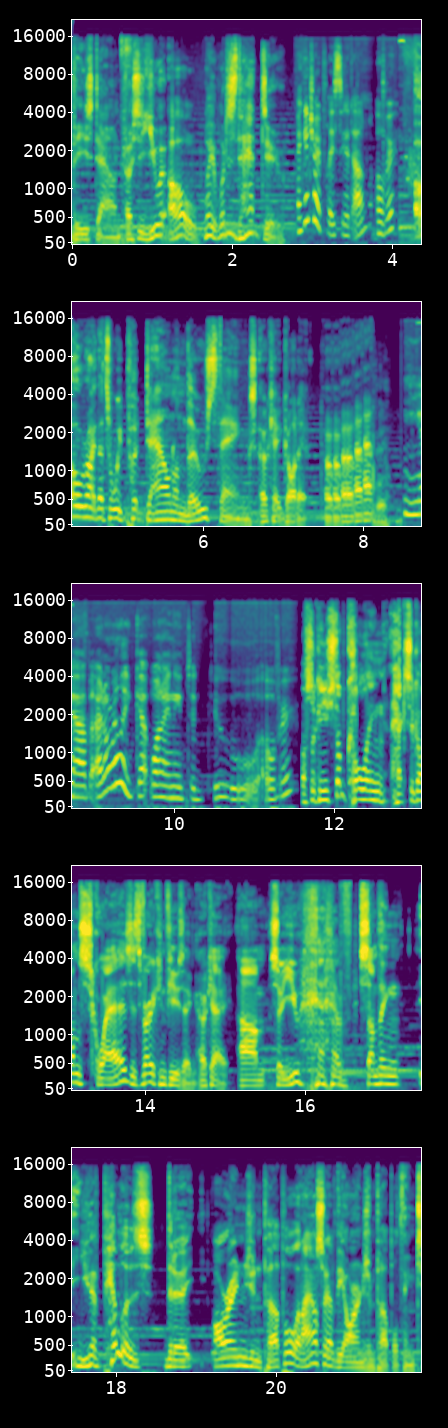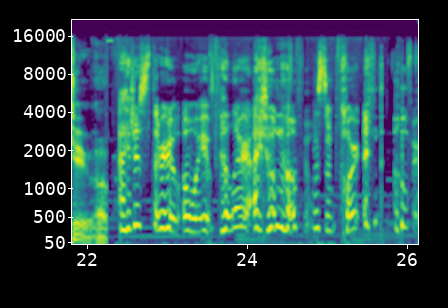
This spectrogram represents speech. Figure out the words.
these down. Oh, so you. Oh, wait. What does that do? I can try placing it down. Over. Oh, right. That's what we put down on those things. Okay, got it. Oh. Yeah, but I don't really get what I need to do. Over. Also, can you stop calling hexagons squares? It's very confusing. Okay. Um. So you have something. You have pillars that are orange and purple, and I also have the orange and purple thing too. Oh. I just threw away a pillar. I don't know if it was important. Over.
